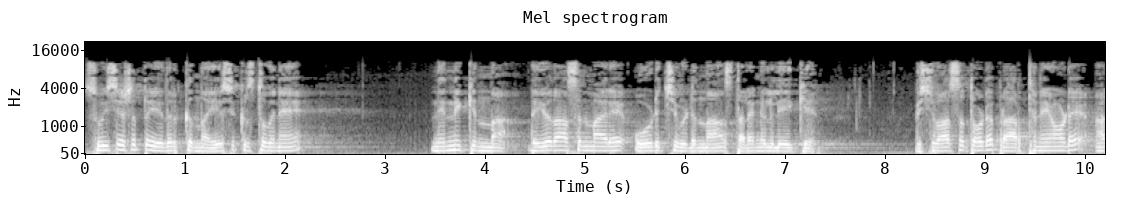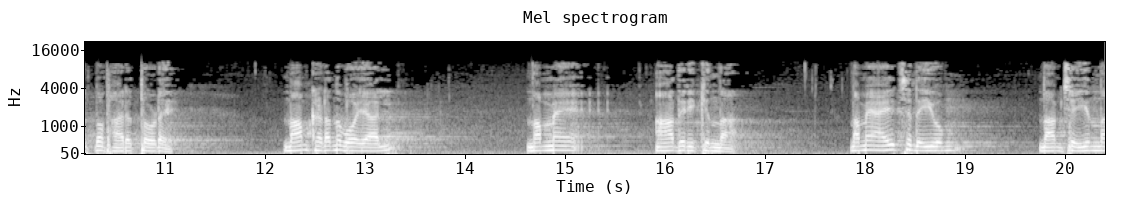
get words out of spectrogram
സുവിശേഷത്തെ എതിർക്കുന്ന യേശുക്രിസ്തുവിനെ നിന്ദിക്കുന്ന ദൈവദാസന്മാരെ ഓടിച്ചുവിടുന്ന സ്ഥലങ്ങളിലേക്ക് വിശ്വാസത്തോടെ പ്രാർത്ഥനയോടെ ആത്മഭാരത്തോടെ നാം കടന്നുപോയാൽ നമ്മെ ആദരിക്കുന്ന നമ്മെ അയച്ച ദൈവം നാം ചെയ്യുന്ന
